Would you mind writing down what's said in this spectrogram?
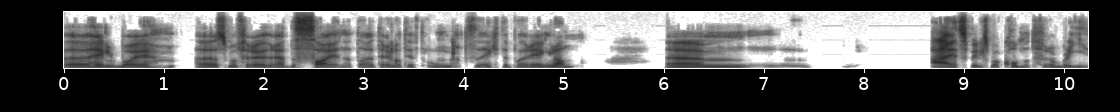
uh, Hellboy, uh, som for øvrig er designet av et relativt ungt ektepar i England, um, er et spill som har kommet for å bli.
